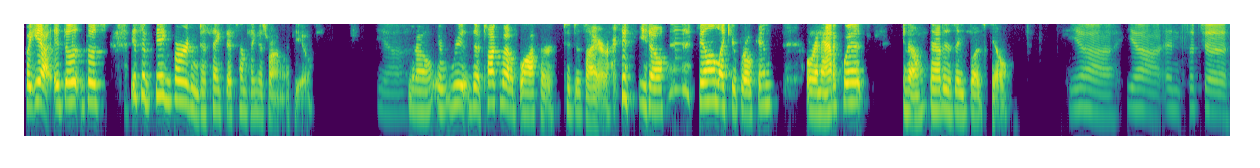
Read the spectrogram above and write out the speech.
But yeah it, those it's a big burden to think that something is wrong with you yeah. You know, it re- they talk about a blocker to desire, you know, feeling like you're broken or inadequate, you know, that is a buzzkill. Yeah. Yeah. And such a,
